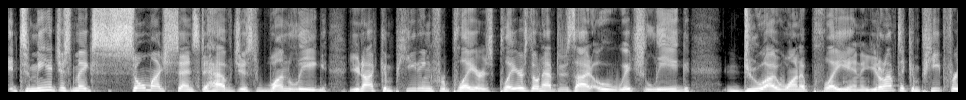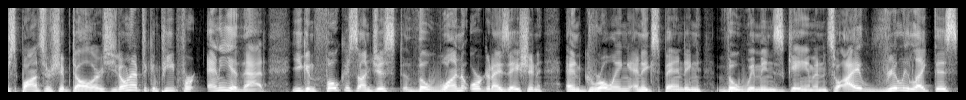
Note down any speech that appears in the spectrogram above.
it, to me, it just makes so much sense to have just one league. You're not competing for players. Players don't have to decide, oh, which league do I want to play in? And you don't have to compete for sponsorship dollars. You don't have to compete for any of that. You can focus on just the one organization and growing and expanding the women's game. And so I really like this.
